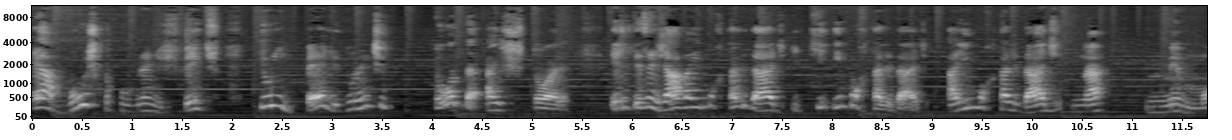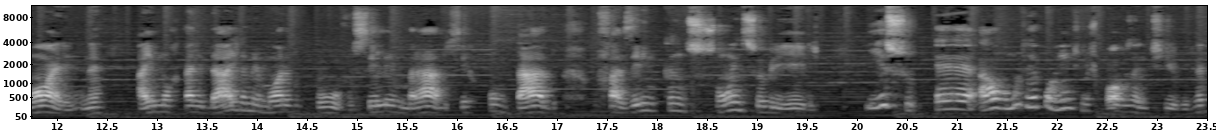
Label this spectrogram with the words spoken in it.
é a busca por grandes feitos que o impele durante toda a história. Ele desejava a imortalidade. E que imortalidade? A imortalidade na memória, né? A imortalidade da memória do povo, ser lembrado, ser contado, fazerem canções sobre eles. Isso é algo muito recorrente nos povos antigos, né?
